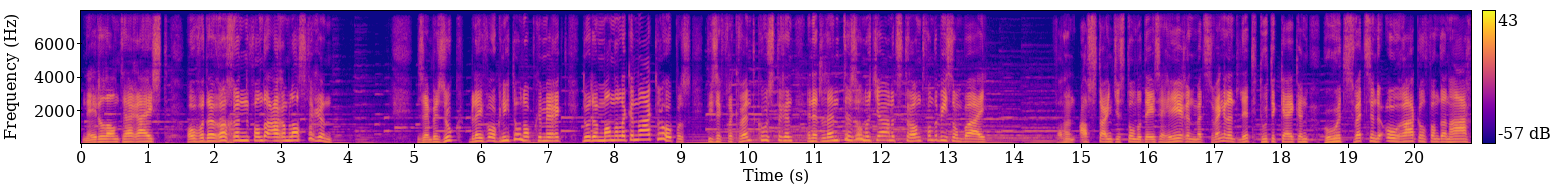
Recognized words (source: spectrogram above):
Nederland herrijst over de ruggen van de armlastigen. Zijn bezoek bleef ook niet onopgemerkt door de mannelijke naaklopers die zich frequent koesteren in het lentezonnetje aan het strand van de Bisonbaai. Van een afstandje stonden deze heren met zwengelend lid toe te kijken hoe het zwetsende orakel van Den Haag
